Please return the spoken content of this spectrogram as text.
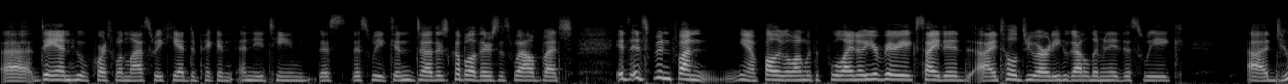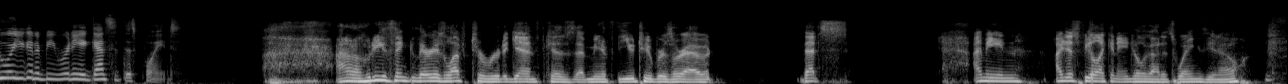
Uh, Dan, who of course won last week, he had to pick a, a new team this this week, and uh, there's a couple others as well. But it's it's been fun, you know, following along with the pool. I know you're very excited. I told you already who got eliminated this week. Uh, who are you going to be rooting against at this point? I don't know. Who do you think there is left to root against? Because I mean, if the YouTubers are out, that's. I mean, I just feel like an angel got its wings, you know.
